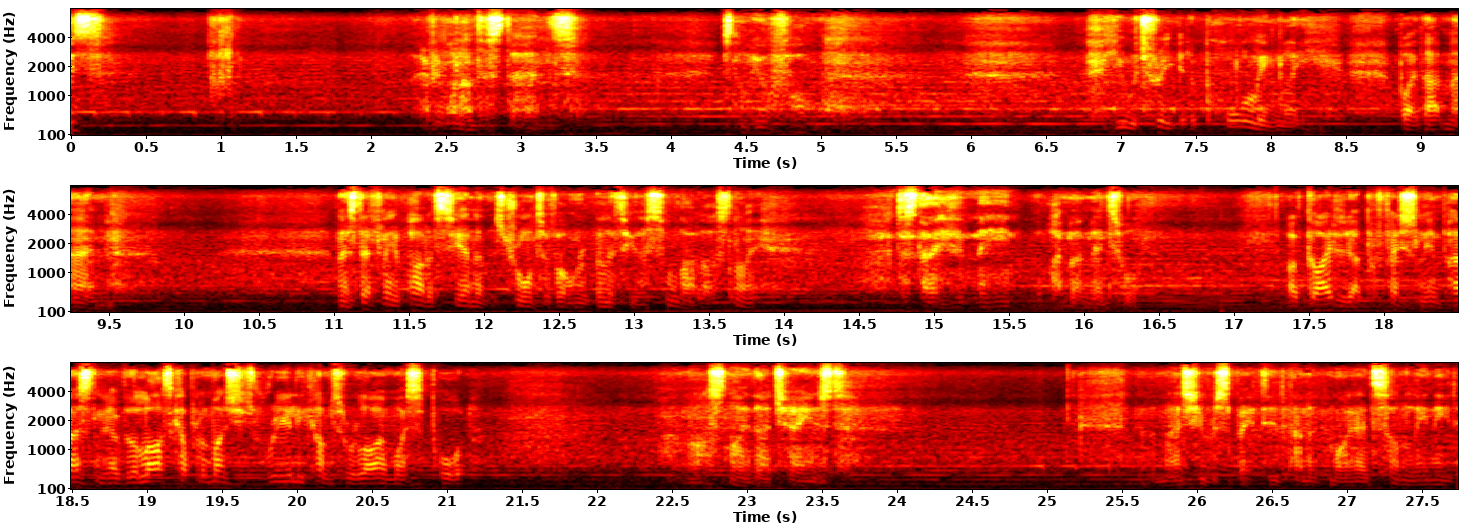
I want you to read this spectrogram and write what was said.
is. Everyone understands. It's not your fault. You were treated appallingly by that man. There's definitely a part of Sienna that's drawn to vulnerability. I saw that last night. What does that even mean? I'm her mentor. I've guided her professionally and personally. Over the last couple of months, she's really come to rely on my support. Last night, that changed. The man she respected and admired suddenly needed.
